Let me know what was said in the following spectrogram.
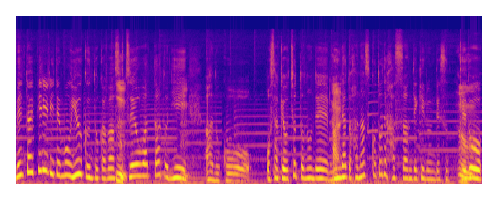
明太ピリリでもゆうくんとかは撮影終わった後に、うんあのこうお酒をちょっと飲んでみんなと話すことで発散できるんですけど、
